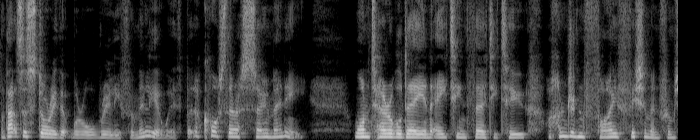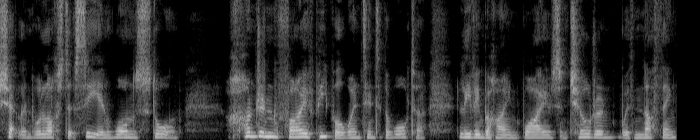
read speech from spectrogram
That's a story that we're all really familiar with, but of course there are so many. One terrible day in 1832, 105 fishermen from Shetland were lost at sea in one storm. 105 people went into the water, leaving behind wives and children with nothing.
